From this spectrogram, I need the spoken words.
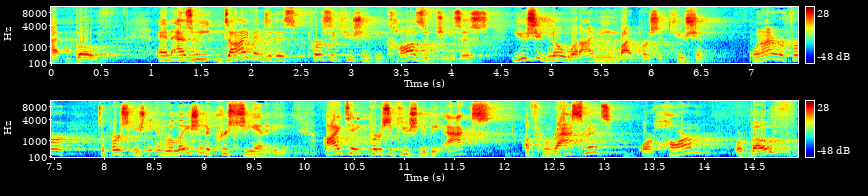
at both. And as we dive into this persecution because of Jesus, you should know what I mean by persecution. When I refer to persecution. In relation to Christianity, I take persecution to be acts of harassment or harm or both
